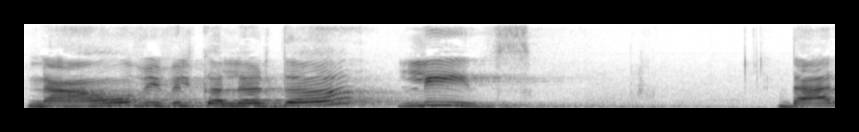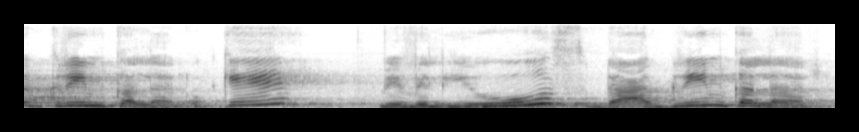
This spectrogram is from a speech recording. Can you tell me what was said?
Now we will color the leaves. Dark green color. Okay. We will use dark green color.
